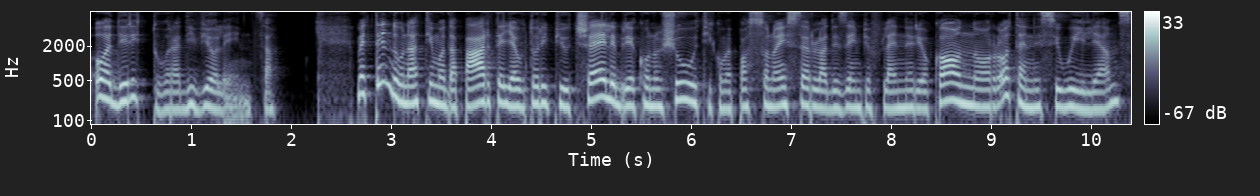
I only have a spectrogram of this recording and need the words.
o addirittura di violenza. Mettendo un attimo da parte gli autori più celebri e conosciuti, come possono esserlo ad esempio Flannery O'Connor o Tennessee Williams,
